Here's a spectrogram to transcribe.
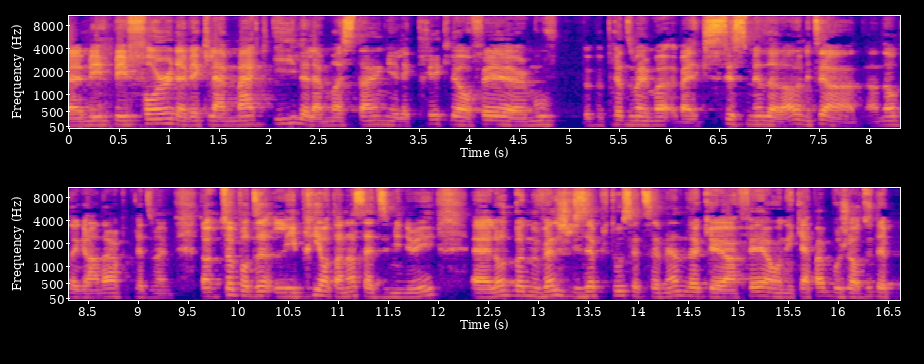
Euh, mais, mais, Ford avec la Mach-E, la Mustang électrique, là, ont fait un move à peu près du même, ben, 6 000 mais tu sais, en, ordre de grandeur, à peu près du même. Donc, tout ça pour dire, les prix ont tendance à diminuer. Euh, l'autre bonne nouvelle, je lisais plutôt cette semaine, là, qu'en fait, on est capable aujourd'hui de,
